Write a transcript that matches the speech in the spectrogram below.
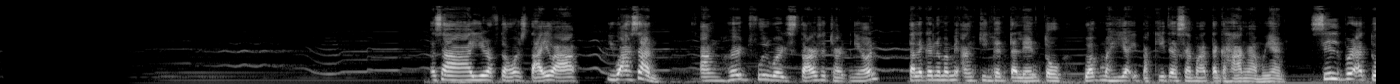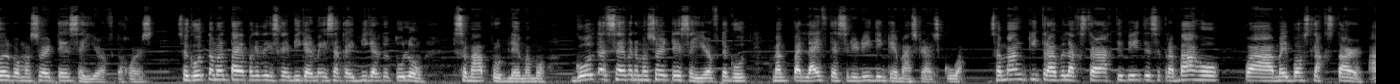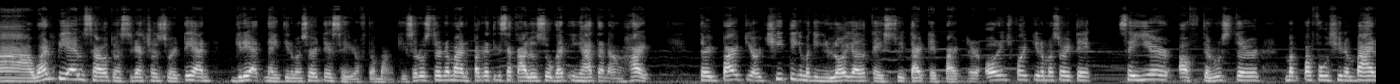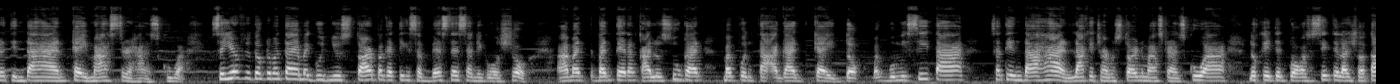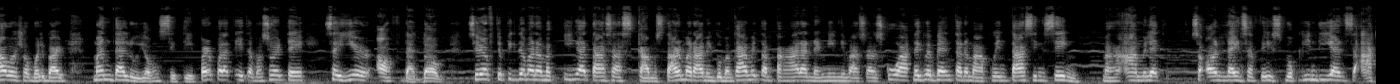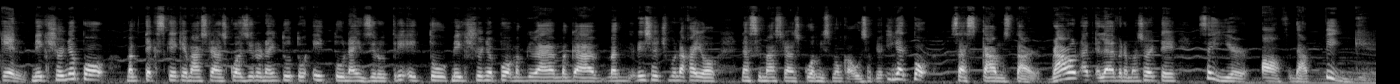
sa Year of the Horse tayo ha, iwasan ang hurtful word star sa chart ngayon. Talaga naman may angking kang talento, huwag mahiya ipakita sa mga tagahanga mo yan. Silver at 12 ang maswerte sa Year of the Horse. Sa naman tayo pagdating sa kaibigan, may isang kaibigan na tutulong sa mga problema mo. Gold at 7 ang maswerte sa Year of the Goat, magpa-life test reading kay Master Hans Kua. Sa Monkey Travel Luck Star activated sa trabaho, pa may Boss Luck Star. Ah, 1 p.m. Southwest Direction swerte yan, Gray at 19 naman swerte sa Year of the Monkey. Sa Rooster naman, pagdating sa kalusugan, ingatan ang heart third party or cheating, maging loyal kay sweetheart, kay partner. Orange 40 na maswerte sa Year of the Rooster, magpa-function ng bahay tindahan kay Master Hans Kua. Sa Year of the Dog naman tayo may good news star pagdating sa business sa negosyo. Uh, bante ng kalusugan, magpunta agad kay Doc. Magbumisita sa tindahan, Lucky Charm Store ni Master Hans Kua. Located po ako sa City Land Shaw Tower, Shaw Boulevard, Mandaluyong City. Purple at 8 ang maswerte sa Year of the Dog. Sa Year of the Pig naman na mag-ingat ha, sa Scam Star. Maraming gumagamit ang pangalan ng name ni Master Hans Kua. Nagbebenta ng mga kwintasing-sing, mga amulet, sa online sa Facebook, hindi yan sa akin. Make sure nyo po, mag-text kay kay Master Hans Kua 0922-8290382. Make sure nyo po, mag, uh, mag, uh, mag-research muna kayo na si Master Hans Kua mismo ang kausap nyo. Ingat po sa Scam Star. Brown at 11 na maswerte sa Year of the Pig.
